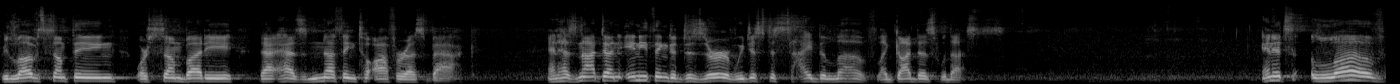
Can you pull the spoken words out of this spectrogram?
We love something or somebody that has nothing to offer us back and has not done anything to deserve. We just decide to love like God does with us. And it's love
